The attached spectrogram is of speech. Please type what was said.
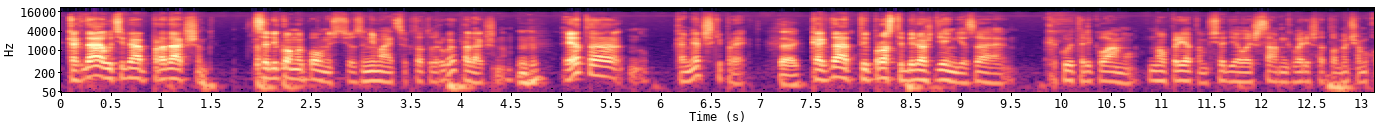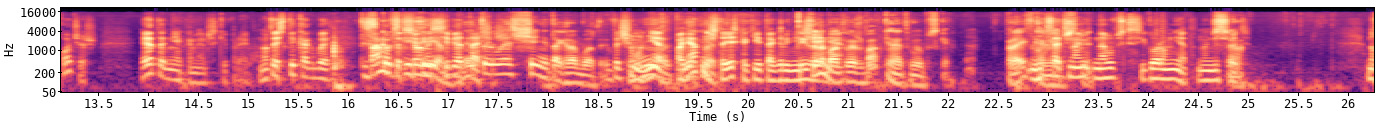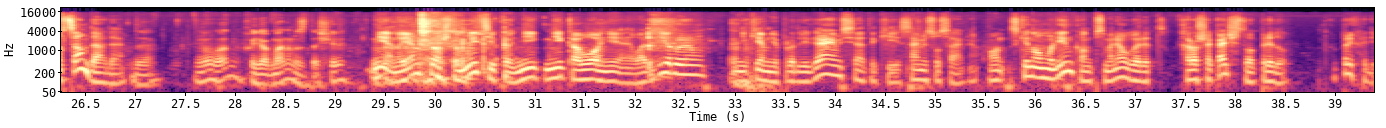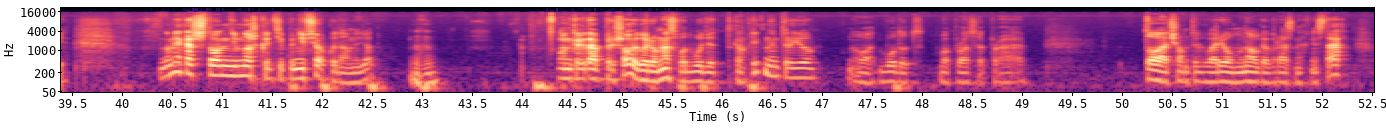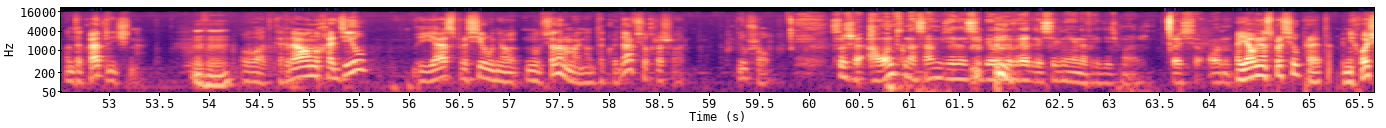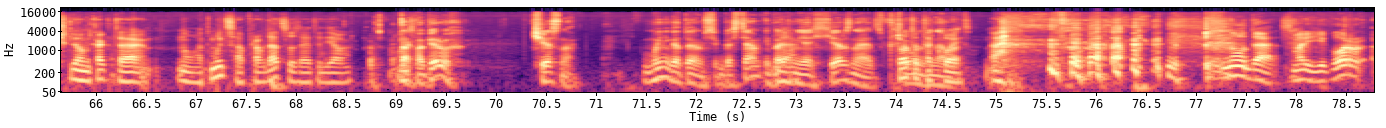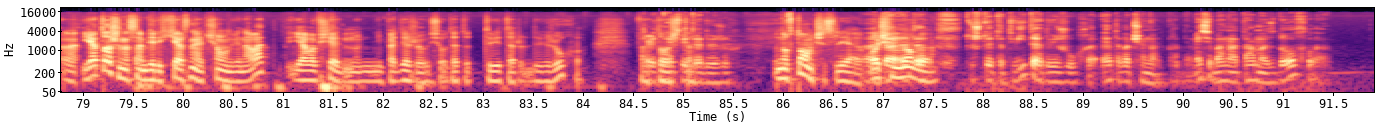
Когда у тебя продакшн целиком и полностью занимается кто-то другой продакшеном, Мгм. это ну, коммерческий проект. Так, Когда ты просто берешь деньги за какую-то рекламу, но при этом все делаешь сам, говоришь о том, о чем хочешь, это не коммерческий проект. Ну, то есть ты как бы сам это все на хрен. себе Это тащишь. вообще не так работает. Почему? Ну, Нет, понятно, нет. что есть какие-то Ты ограничения. зарабатываешь бабки на этом выпуске? Проект Ну, кстати, на, на выпуске с Егором нет, но не Всё. суть. Но в целом, да, да. Да. Ну ладно, хоть обманом затащили. Не, ну я им сказал, что мы, типа, ни- никого не лоббируем, никем не продвигаемся, такие, сами с усами. Он скинул ему линк, он посмотрел, говорит, хорошее качество, приду. Приходи. Но мне кажется, что он немножко, типа, не все, куда он идет. Мгм. Он когда пришел, я говорю, у нас вот будет конфликтное интервью, вот, будут вопросы про то, о чем ты говорил много в разных местах. Он такой, отлично. Мгм. Вот. Когда он уходил, я спросил у него, ну, все нормально? Он такой, да, все хорошо. И ушел. Слушай, а он-то на самом деле себе уже вряд ли сильнее навредить может. То есть он... А я у него спросил про это. Не хочет ли он как-то, ну, отмыться, оправдаться за это дело? Он Так, во-первых, честно, мы не готовимся к гостям, и поэтому Да. я хер знает, в Кто чем ты он такой? Ну да, смотри, Егор, э, я тоже на самом деле хер знает, в чем он виноват. Я вообще ну, не поддерживаю всю вот эту твиттер-движуху Это то, не твиттер-движуха. Ну, в том числе, Это- очень это- много... То, что это твиттер-движуха, это вообще ноль проблем. Если бы она там и сдохла,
